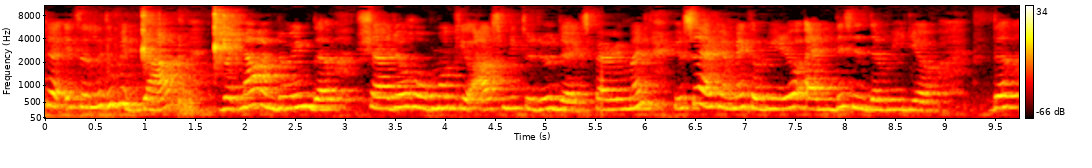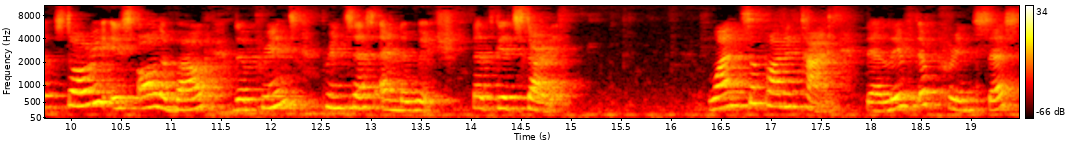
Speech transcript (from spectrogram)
It's a little bit dark, but now I'm doing the shadow homework. You asked me to do the experiment. You said I can make a video, and this is the video. The story is all about the prince, princess, and the witch. Let's get started. Once upon a time, there lived a princess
